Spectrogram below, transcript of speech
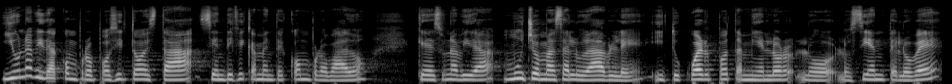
y una vida con propósito está científicamente comprobado que es una vida mucho más saludable y tu cuerpo también lo, lo, siente, lo ve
